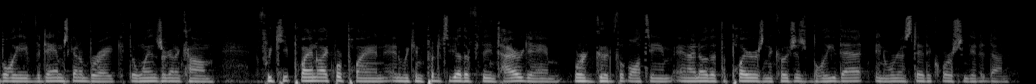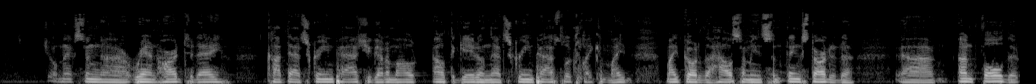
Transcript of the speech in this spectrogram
believe the dam's going to break, the wins are going to come, if we keep playing like we're playing and we can put it together for the entire game, we're a good football team. And I know that the players and the coaches believe that, and we're going to stay the course and get it done. Joe Mixon uh, ran hard today. Caught that screen pass. You got him out out the gate on that screen pass. Looks like it might might go to the house. I mean, some things started to uh, unfold that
